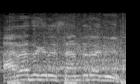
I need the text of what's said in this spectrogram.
ആരാധകരെ ശാന്തരാകുകയും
